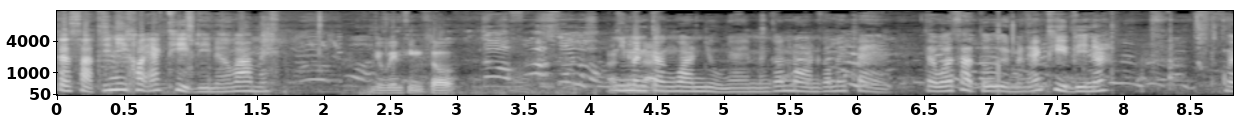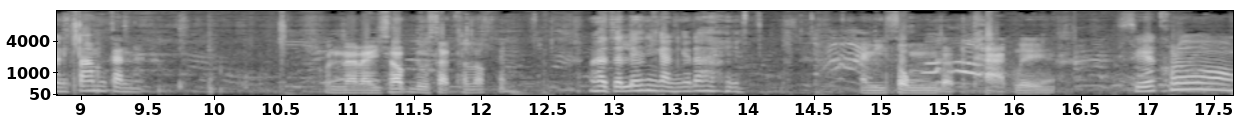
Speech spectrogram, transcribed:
แต่สัตว์ที่นี่เขาแอคทีฟดีเนอะว่าไหมยกเว้นสิงโตนี่มันกลางวันอยู่ไง มันก็นอนก็ไม่แปลกแต่ว่าสัตว์ตัวอื่นมันแอคทีฟดีนะ มันปั้มกันอะคนอะไรชอบดูสัตว์ทะเลาะกันมันอาจจะเล่นกันก็ได้ อันนี้ทรงแบบถากเลย เสือโคร่ง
